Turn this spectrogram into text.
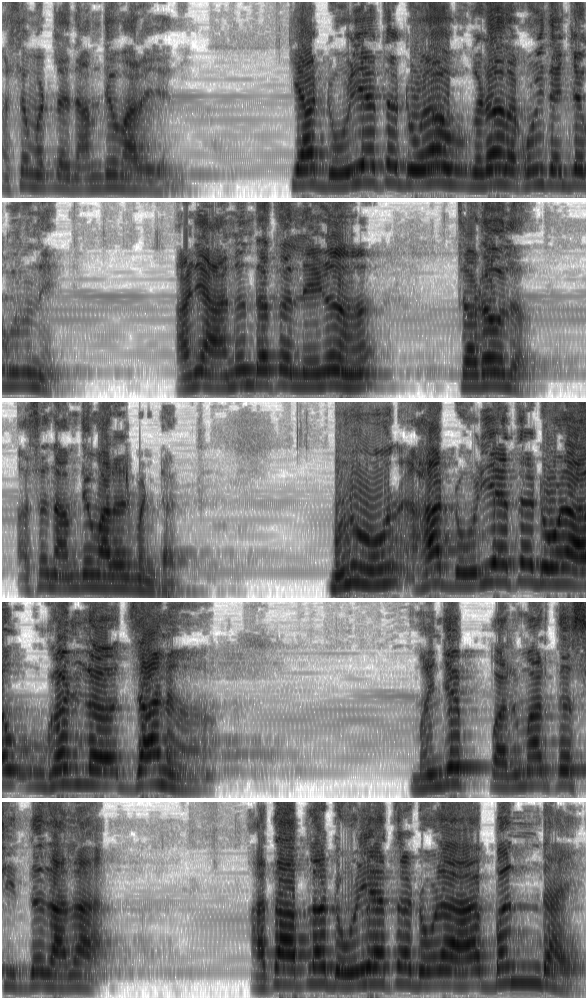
असं म्हटलं नामदेव महाराजांनी की हा डोळ्याचा डोळा उघडाला कोणी त्यांच्या गुरुने आणि आनंदाचं लेणं चढवलं असं नामदेव महाराज म्हणतात. म्हणून हा डोळ्याचा डोळा उघडलं जाणं म्हणजे परमार्थ सिद्ध झाला. आता आपला डोळ्याचा डोळा बंद आहे.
